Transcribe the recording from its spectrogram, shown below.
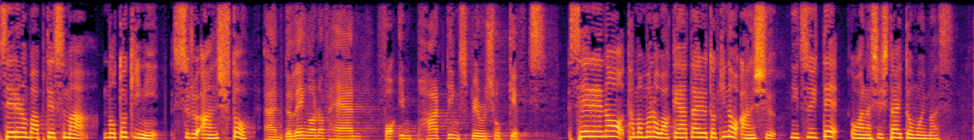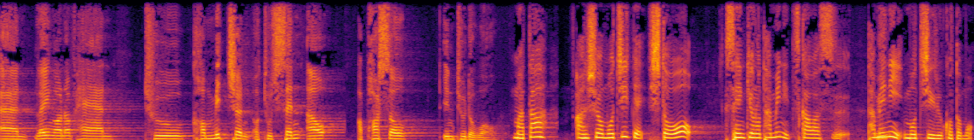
聖霊のバプテスマの時にする暗種と、聖霊の賜物を分け与える時の暗種についてお話ししたいと思います。また、暗種を用いて人を選挙のために使わすために用いることも。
